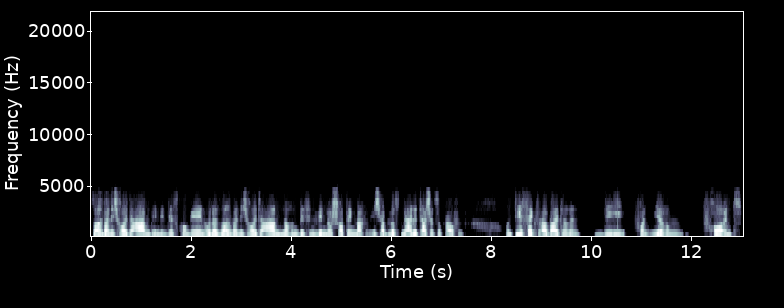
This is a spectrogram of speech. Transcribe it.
sollen wir nicht heute Abend in die Disco gehen oder sollen wir nicht heute Abend noch ein bisschen Window-Shopping machen? Ich habe Lust, mir eine Tasche zu kaufen. Und die Sexarbeiterin, die von ihrem Freund,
